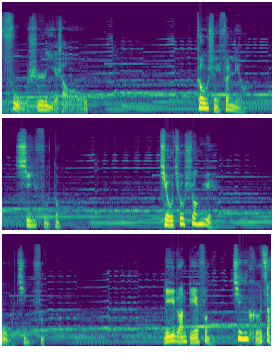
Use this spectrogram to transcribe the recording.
赋诗一首：“沟水分流，西复东。九秋霜月，五更风。”离鸾别凤今何在？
